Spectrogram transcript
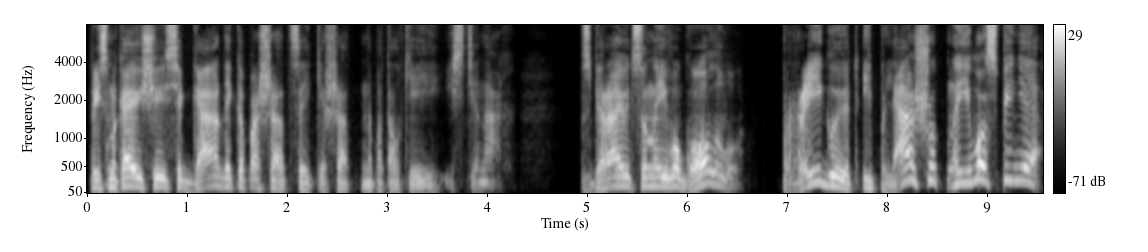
Присмыкающиеся гады копошатся и кишат на потолке и стенах. Сбираются на его голову, прыгают и пляшут на его спине.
